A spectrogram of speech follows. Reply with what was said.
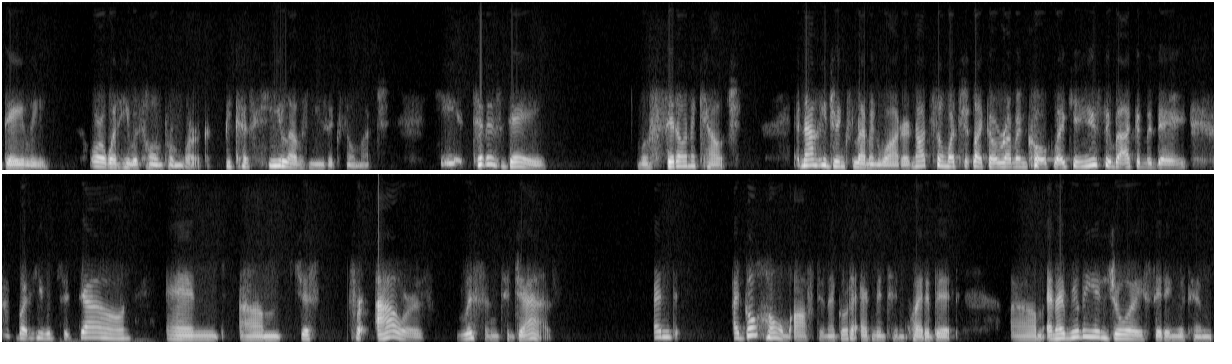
daily or when he was home from work because he loves music so much. He, to this day, will sit on a couch. Now he drinks lemon water, not so much like a rum and coke like he used to back in the day, but he would sit down and um, just for hours listen to jazz. And I go home often. I go to Edmonton quite a bit. Um, and I really enjoy sitting with him,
